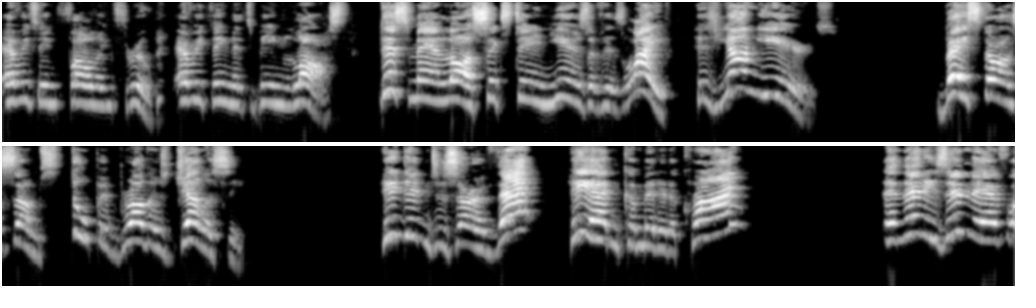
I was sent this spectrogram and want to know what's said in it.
everything falling through, everything that's being lost. This man lost 16 years of his life, his young years based on some stupid brother's jealousy. He didn't deserve that. He hadn't committed a crime. And then he's in there for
